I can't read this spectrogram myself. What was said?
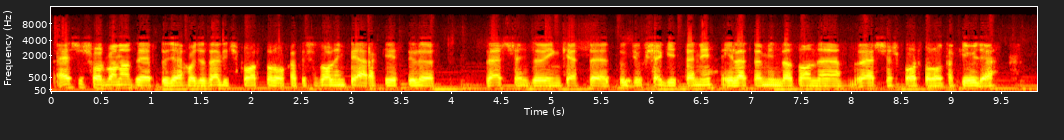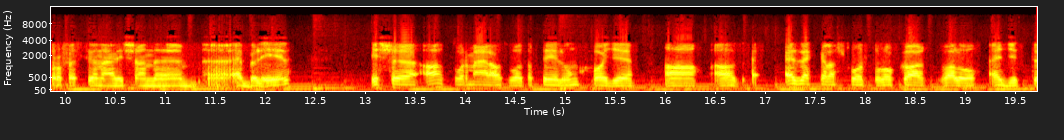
Elsősorban azért, ugye, hogy az elit sportolókat és az olimpiára készülő versenyzőinket tudjuk segíteni, illetve mindazon versenysportolót, aki ugye professzionálisan ebből él. És akkor már az volt a célunk, hogy a, az, ezekkel a sportolókkal való együtt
